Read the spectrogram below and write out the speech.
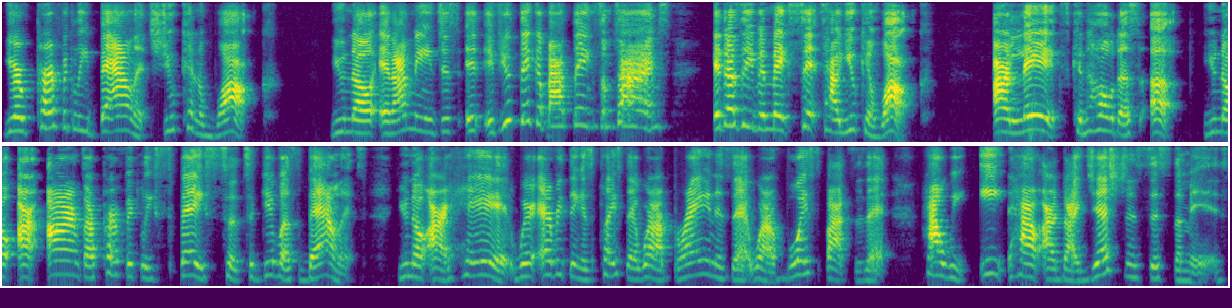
You're perfectly balanced. You can walk, you know, and I mean, just it, if you think about things sometimes, it doesn't even make sense how you can walk. Our legs can hold us up. You know, our arms are perfectly spaced to, to give us balance you know, our head, where everything is placed at, where our brain is at, where our voice box is at, how we eat, how our digestion system is.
